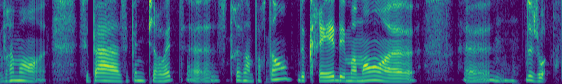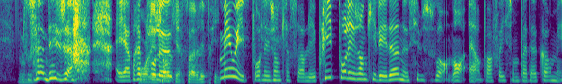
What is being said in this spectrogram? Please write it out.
Vraiment, c'est pas c'est pas une pirouette. c'est très important de créer des moments euh, de joie. Tout ça déjà. Et après pour, les gens qui reçoivent les prix. Mais oui, pour les gens qui reçoivent les prix, pour les gens qui les donnent aussi. Souvent, bon, alors parfois ils sont pas d'accord, mais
